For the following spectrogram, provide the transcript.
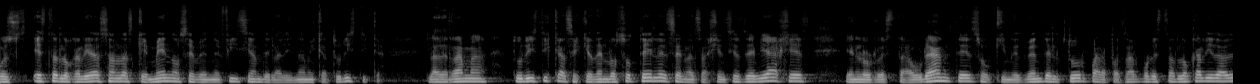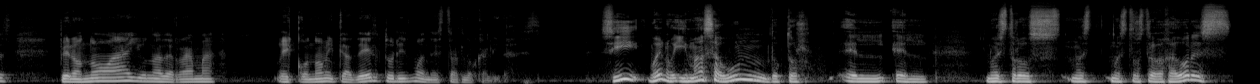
pues estas localidades son las que menos se benefician de la dinámica turística. La derrama turística se queda en los hoteles, en las agencias de viajes, en los restaurantes o quienes venden el tour para pasar por estas localidades, pero no hay una derrama económica del turismo en estas localidades. Sí, bueno, y más aún, doctor, el, nuestros, nuestros trabajadores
